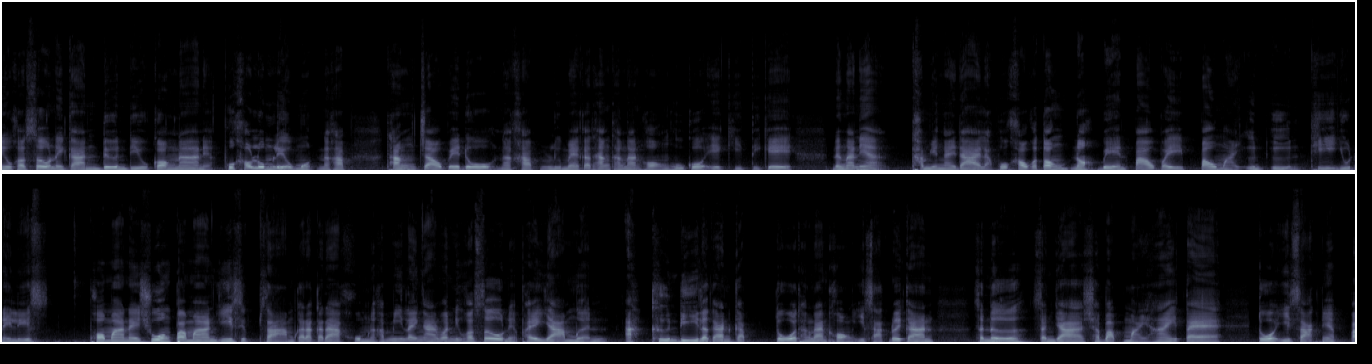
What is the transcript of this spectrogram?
นิวคาสเซิลในการเดินดีลกองหน้าเนี่ยพวกเขาล้มเหลวหมดนะครับทั้งเจ้าเปโดนะครับหรือแม้กระทั่งทางด้านของฮูโกเอกิติเกดังนั้นเนี่ย ทำยังไงได้ล่ะ พวกเขาก็ต้องเนาะเบนเป้าไปเป้าหมายอื่น ๆ ที่อยู่ในลิสต์พอมาในช่วงประมาณ 23 กรกฎาคมนะครับ มีรายงานว่านิวคาสเซิลเนี่ยพยายามเหมือน อะ คืนดีแล้วกันกับตัวทางด้านของอีซักด้วยการเสนอสัญญาฉบับใหม่ให้ แต่ตัวอีซักเนี่ยป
